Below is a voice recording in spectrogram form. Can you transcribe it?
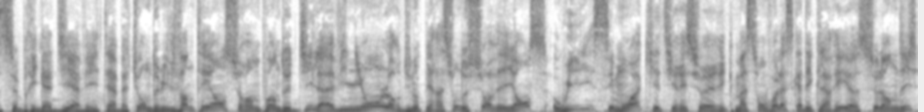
Ce brigadier avait été abattu en 2021 sur un point de deal à Avignon lors d'une opération de surveillance. Oui, c'est moi qui ai tiré sur Éric Masson. Voilà ce qu'a déclaré euh, ce lundi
